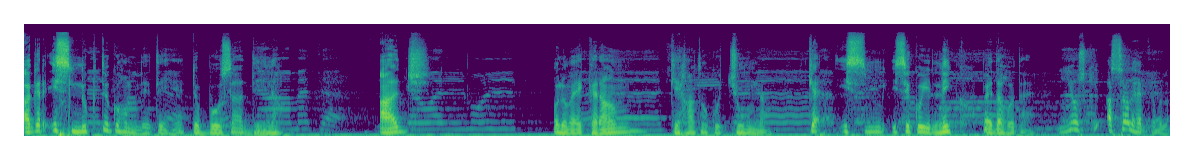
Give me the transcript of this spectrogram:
अगर इस नुक्ते को हम लेते हैं तो बोसा देना आज उलमाए कराम के हाथों को चूमना क्या इस इससे कोई लिंक पैदा होता है? ये उसकी असल है किबला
